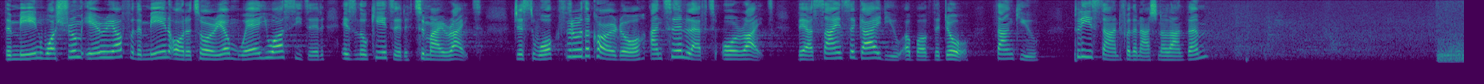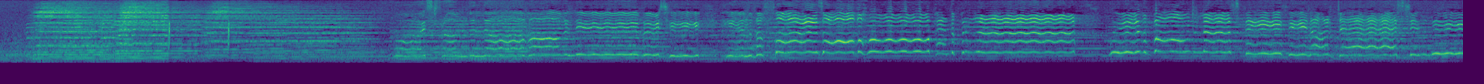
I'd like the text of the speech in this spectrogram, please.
The main washroom area for the main auditorium where you are seated is located to my right. Just walk through the corridor and turn left or right. There are signs to guide you above the door. Thank you. Please stand for the national anthem. From the love in our destiny.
